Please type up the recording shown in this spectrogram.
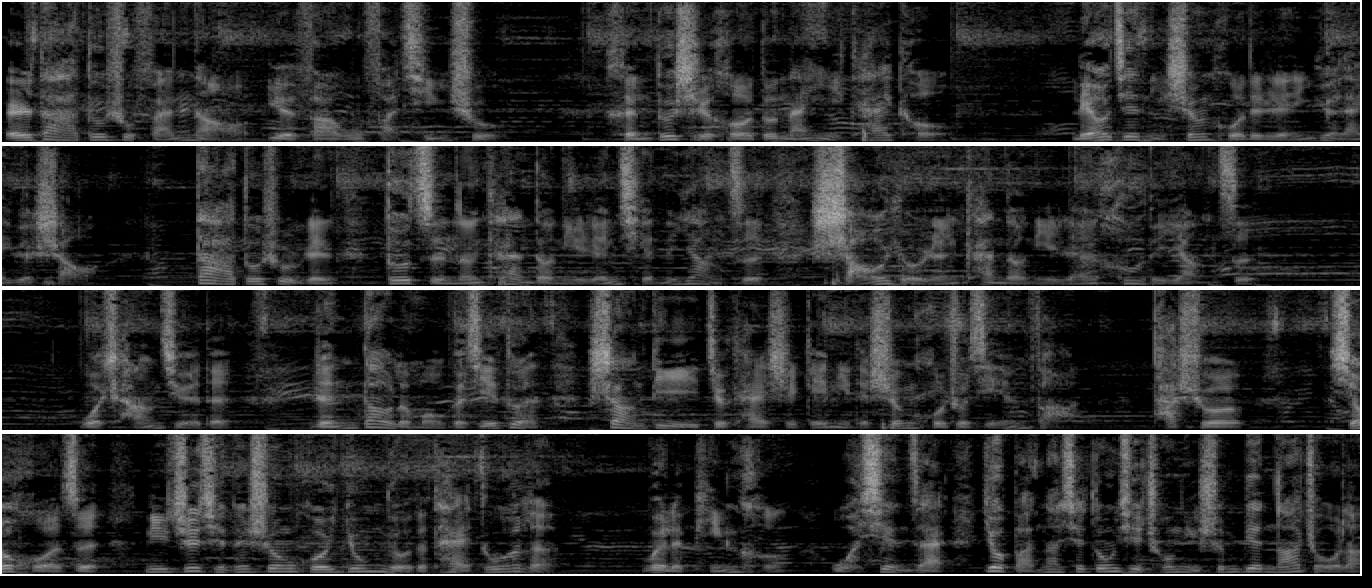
而大多数烦恼越发无法倾诉，很多时候都难以开口。了解你生活的人越来越少，大多数人都只能看到你人前的样子，少有人看到你人后的样子。我常觉得，人到了某个阶段，上帝就开始给你的生活做减法。他说：“小伙子，你之前的生活拥有的太多了，为了平衡，我现在要把那些东西从你身边拿走了。”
